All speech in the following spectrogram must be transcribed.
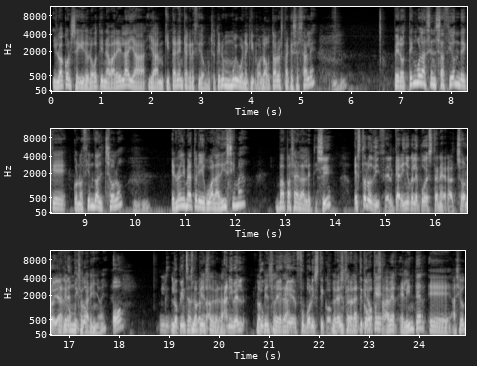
Y lo ha conseguido. Luego tiene a Varela y a, y a Mkhitaryan, que ha crecido mucho. Tiene un muy buen equipo. Lautaro está que se sale. Pero tengo la sensación de que, conociendo al Cholo, en una eliminatoria igualadísima, va a pasar el Atlético. ¿Sí? Esto lo dice el cariño que le puedes tener al Cholo y Le al tengo Atlético, mucho cariño, ¿eh? O lo piensas de Lo verdad. pienso de verdad. A nivel Lo tu- pienso de verdad. eh, futbolístico. Lo ¿Crees pienso que el. Atlético Creo va a que, pasar? a ver, el Inter eh, ha sido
